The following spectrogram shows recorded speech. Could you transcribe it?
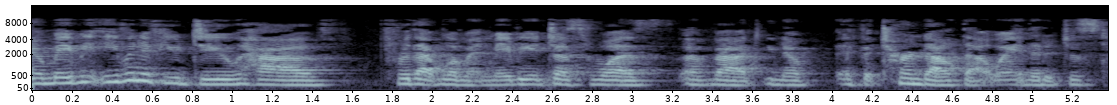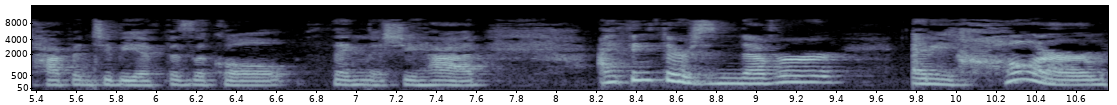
know, maybe even if you do have for that woman. Maybe it just was about, you know, if it turned out that way, that it just happened to be a physical thing that she had. I think there's never any harm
